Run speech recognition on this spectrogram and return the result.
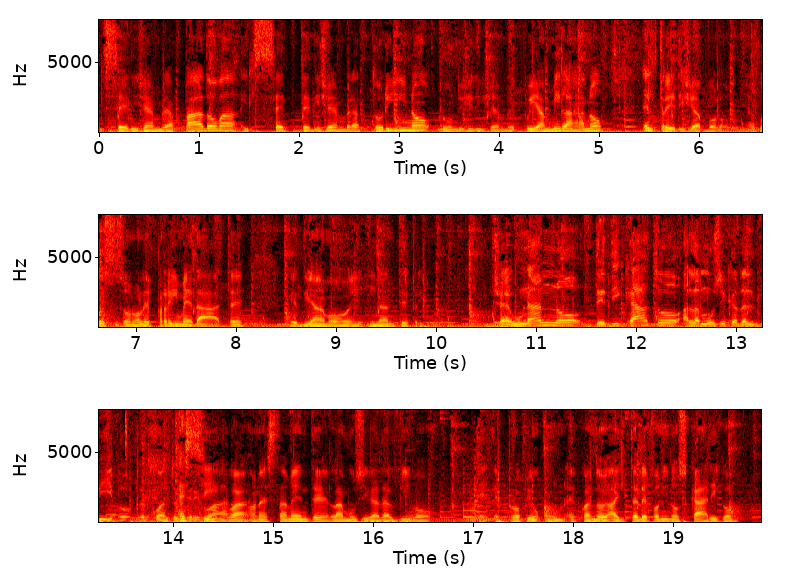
il 6 dicembre a Padova, il 7 dicembre a Torino, l'11 dicembre qui a Milano e il 13 a Bologna. Queste sono le prime date che diamo in anteprima. Cioè, un anno dedicato alla musica dal vivo, per quanto Eh sì, riguarda. guarda, onestamente la musica dal vivo è, è proprio un, è quando hai il telefonino scarico.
